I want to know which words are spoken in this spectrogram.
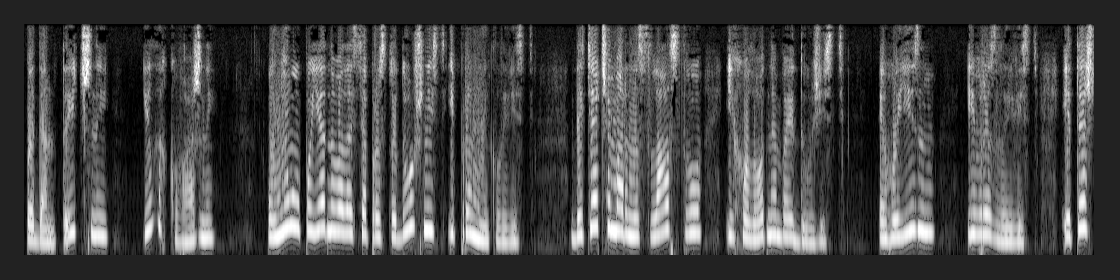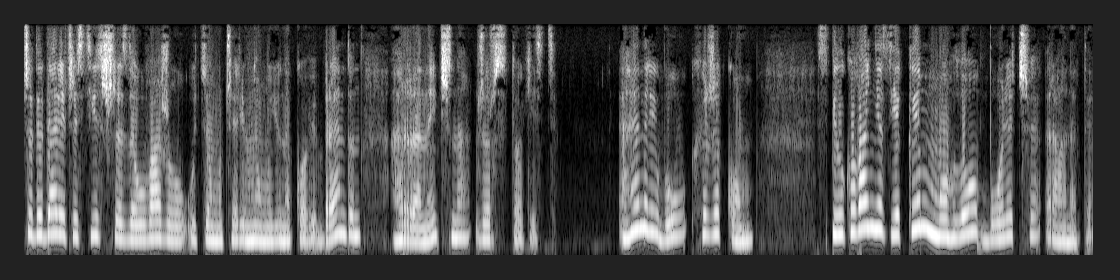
педантичний і легковажний. У ньому поєднувалася простодушність і проникливість, дитяче марнославство і холодна байдужість, егоїзм і вразливість, і те, що дедалі частіше зауважував у цьому чарівному юнакові Брендон, гранична жорстокість. Генрі був хижаком, спілкування з яким могло боляче ранити.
